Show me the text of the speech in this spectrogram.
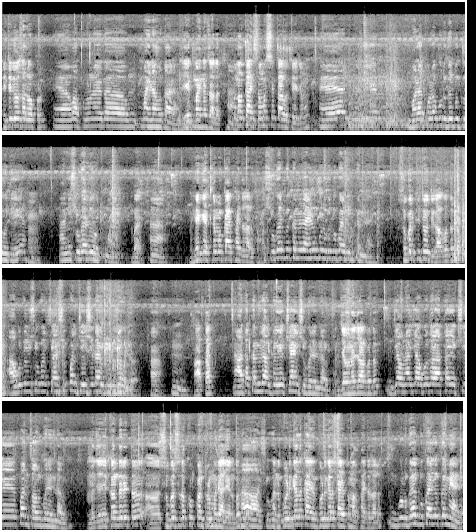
किती दिवस झाला वापरून? अं, वापरून एक अं, महिना होता आला. म्हणजे एक महिना झाला. हां. तुम्हाला काय समस्या काय होती याच्यामुळे? अं, म्हणजे मला थोडं गुडघेदुखी होती. आणि शुगर बी होती मला. बर. हां. हे घेतल्यामुळे काय फायदा झाला तुम्हाला? शुगर बी कमी झाली आणि गुडघेदुखायची बी कमी झाली. शुगर किती होती अगोदर? अगोदर शुगर चारशे पंच्याऐंशी जायची जेवल्यावर. हा. हम्म. आता? आता कमी जावतो एकशे ऐंशी पर्यंत जेवणाच्या अगोदर? जेवणाच्या अगोदर आता एकशे पंचावन्न पर्यंत जावतो म्हणजे एकंदरीत शुगर सुद्धा खूप कंट्रोलमध्ये आली ना हा बरोबर आणि गुडघ्याला काय गुडघ्याला काय तुम्हाला फायदा झाला? गुडघा दुखायचं कमी आलं.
